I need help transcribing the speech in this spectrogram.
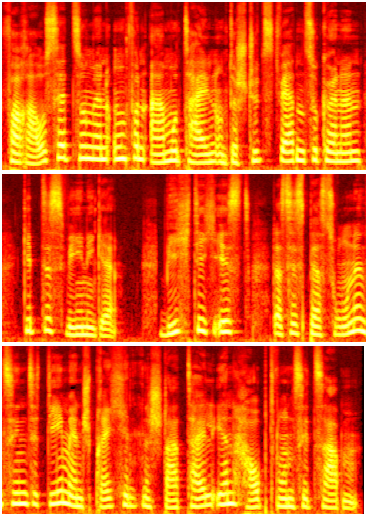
Voraussetzungen, um von Armutteilen unterstützt werden zu können, gibt es wenige. Wichtig ist, dass es Personen sind, die im entsprechenden Stadtteil ihren Hauptwohnsitz haben.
